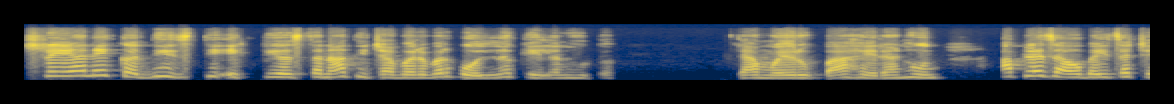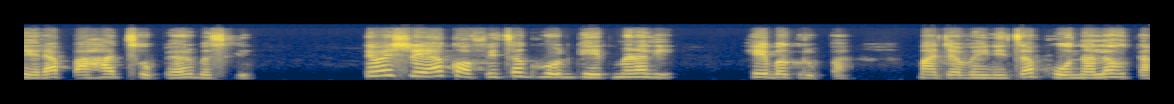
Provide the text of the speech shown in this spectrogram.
श्रेयाने कधीच ती एकटी असताना तिच्याबरोबर बोलणं केलं नव्हतं. त्यामुळे रुपा हैराण होऊन आपल्या जाऊबाईचा चेहरा पाहत सोप्यावर बसली. तेव्हा श्रेया कॉफीचा घोट घेत म्हणाली हे बघ रुपा माझ्या बहिणीचा फोन आला होता.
